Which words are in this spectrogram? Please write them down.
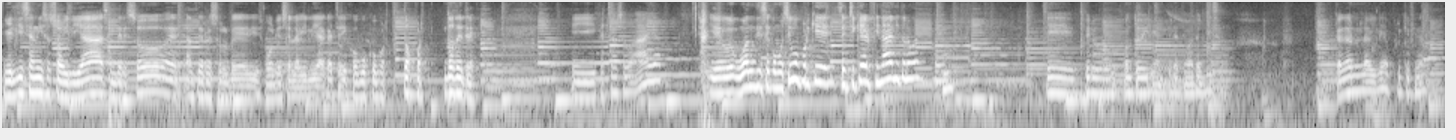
Y el Jisan hizo su habilidad, se enderezó eh, antes de resolver y volvió a hacer la habilidad, ¿cachai? Dijo, busco por 2 por, dos de 3. Y ¿cachai? Se va, ah, ya. Y el Juan dice, como sigo porque se chequea al final y todo lo bueno. Eh, pero, ¿cuánto habilidad? Mira, te mató el Jisan. Cagaron la habilidad porque al final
